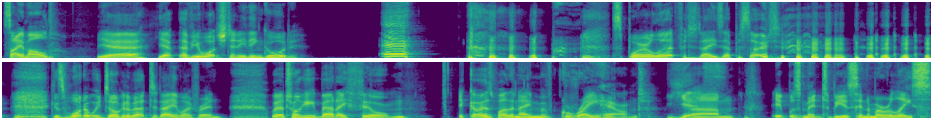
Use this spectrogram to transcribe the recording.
Same old. Yeah, yep. Have you watched anything good? Eh. Spoiler alert for today's episode. Because what are we talking about today, my friend? We're talking about a film. It goes by the name of Greyhound. Yes. Um, it was meant to be a cinema release,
